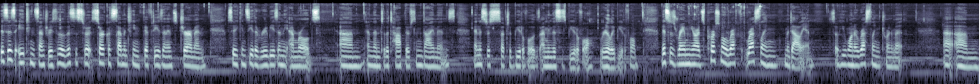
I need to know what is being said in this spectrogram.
This is 18th century, so this is circa 1750s and it's German. So you can see the rubies and the emeralds. Um, and then to the top, there's some diamonds. And it's just such a beautiful, I mean, this is beautiful, really beautiful. This is Raymond Yard's personal wrestling medallion. So he won a wrestling tournament at um,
